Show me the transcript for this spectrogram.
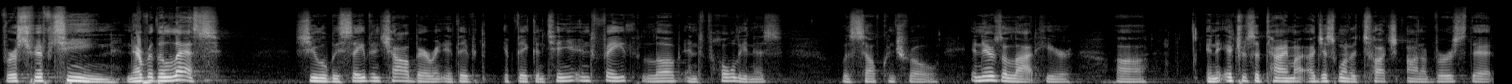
Verse 15, nevertheless, she will be saved in childbearing if they, if they continue in faith, love, and holiness with self control. And there's a lot here. Uh, in the interest of time, I, I just want to touch on a verse that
